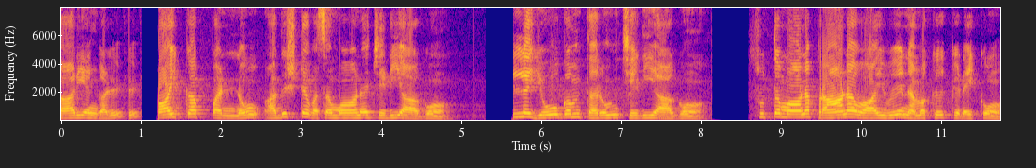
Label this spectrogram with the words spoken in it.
காரியங்கள் வாய்க்க பண்ணும் அதிர்ஷ்டவசமான செடியாகும். நல்ல யோகம் தரும் செடியாகும். சுத்தமான பிராணவாய்வு நமக்கு கிடைக்கும்.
